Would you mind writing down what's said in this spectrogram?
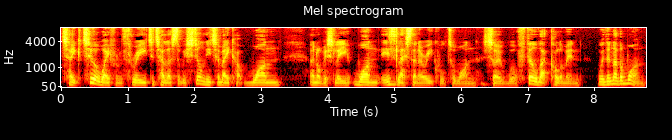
take 2 away from 3 to tell us that we still need to make up 1 and obviously 1 is less than or equal to 1 so we'll fill that column in with another 1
